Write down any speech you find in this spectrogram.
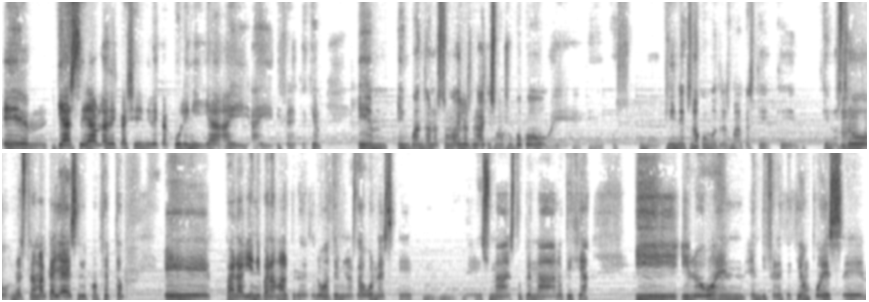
em, ya se habla de caching y de carpooling y ya hay, hay diferenciación. Em, en cuanto a nuestro modelo, es verdad que somos un poco eh, pues como Kleenex, ¿no? Como otras marcas que, que nuestro, nuestra marca ya es el concepto, eh, para bien y para mal, pero desde luego en términos de awareness eh, es una estupenda noticia. Y, y luego en, en, diferenciación, pues, eh,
